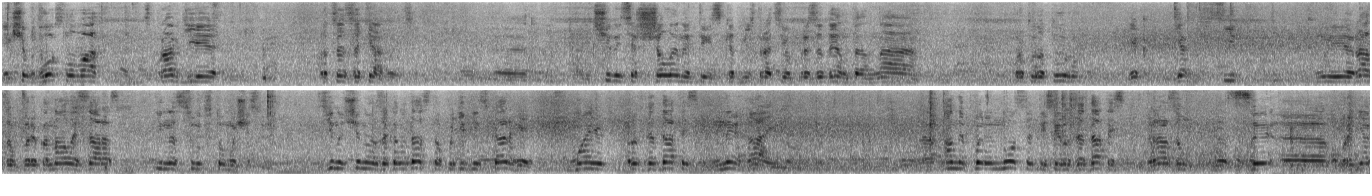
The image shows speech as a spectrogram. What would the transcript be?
Якщо в двох словах, справді процес затягується. Чиниться шалений тиск адміністрації президента на прокуратуру, як, як всі ми разом переконались зараз, і на суд в тому числі. Згідно чинного законодавства, подібні скарги мають розглядатись негайно, а не переноситись і розглядатись разом з е, обранням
